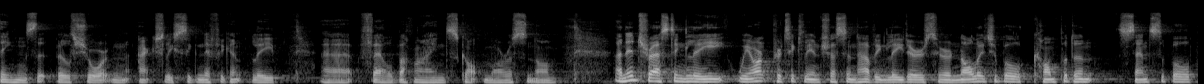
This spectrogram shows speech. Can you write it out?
things that Bill Shorten actually significantly uh, fell behind Scott Morrison on. And interestingly, we aren't particularly interested in having leaders who are knowledgeable, competent, sensible.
